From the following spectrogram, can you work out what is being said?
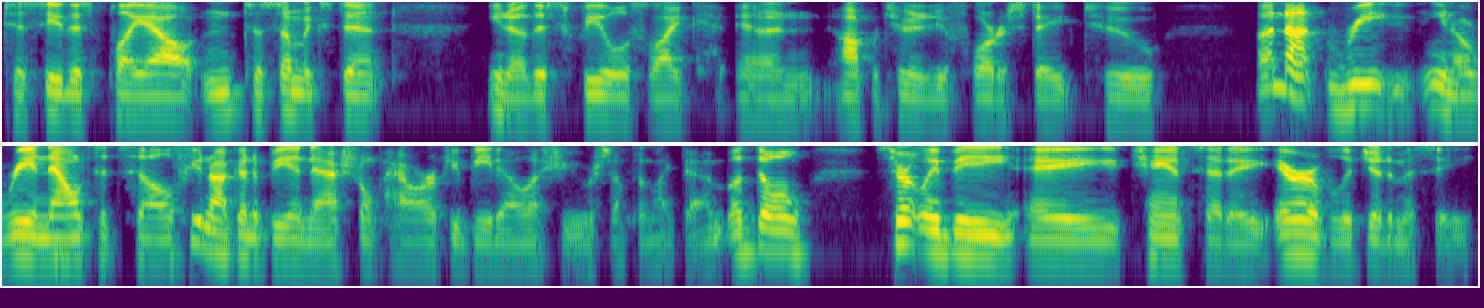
to see this play out, and to some extent, you know, this feels like an opportunity for Florida State to uh, not re you know re-announce itself. You're not going to be a national power if you beat LSU or something like that, but there'll certainly be a chance at a air of legitimacy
